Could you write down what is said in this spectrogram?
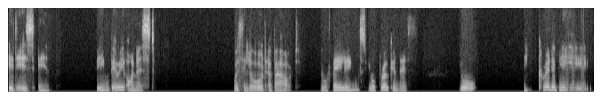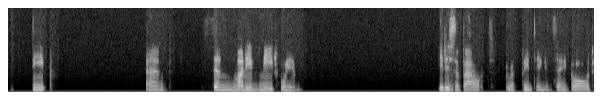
It is in being very honest with the Lord about your failings, your brokenness, your incredibly deep and sin muddied need for Him. It is about repenting and saying, God,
